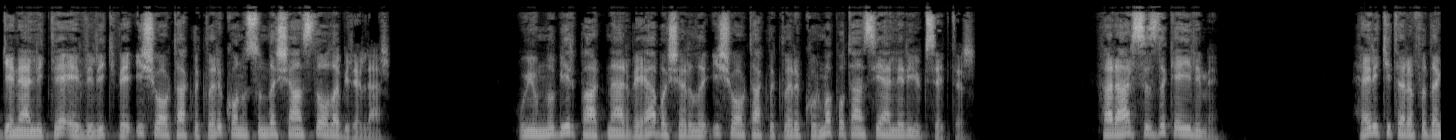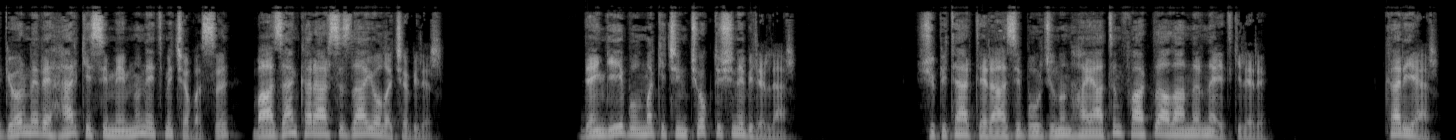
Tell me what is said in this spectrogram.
Genellikle evlilik ve iş ortaklıkları konusunda şanslı olabilirler. Uyumlu bir partner veya başarılı iş ortaklıkları kurma potansiyelleri yüksektir. Kararsızlık eğilimi. Her iki tarafı da görme ve herkesi memnun etme çabası, bazen kararsızlığa yol açabilir. Dengeyi bulmak için çok düşünebilirler. Jüpiter terazi burcunun hayatın farklı alanlarına etkileri. Kariyer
